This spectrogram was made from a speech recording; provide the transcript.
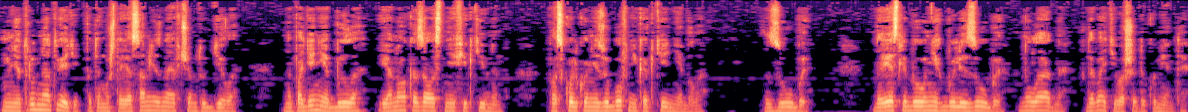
Мне трудно ответить, потому что я сам не знаю, в чем тут дело. Нападение было, и оно оказалось неэффективным, поскольку ни зубов, ни когтей не было. Зубы. Да если бы у них были зубы. Ну ладно, давайте ваши документы.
